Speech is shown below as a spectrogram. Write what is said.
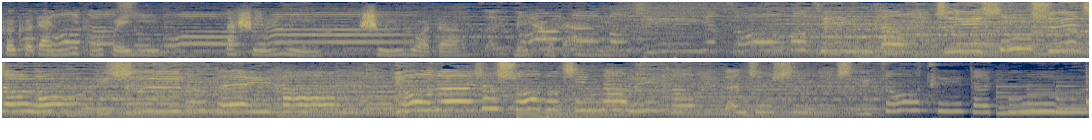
可可带你一同回忆那属于你、属于我的美好的暗恋。有谁都替代不了。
